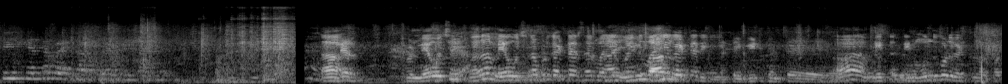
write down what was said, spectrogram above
దీనికి ఎంత ఇప్పుడు మేము వచ్చిన మేము వచ్చినప్పుడు కట్టారు సార్ మళ్ళీ మళ్ళీ కట్టారు. దీని ముందు కూడా కట్టున్నారు.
